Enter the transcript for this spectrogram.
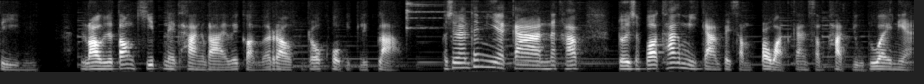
ซีน เราจะต้องคิดในทางรายไว้ก่อนว่าเราเป็นโรคโควิดหรือเปล่า เพราะฉะนั้นถ้ามีอาการนะครับ โดยเฉพาะถ้ามีการไปสัมประวัติการสัมผัสอยู่ด้วยเนี่ย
